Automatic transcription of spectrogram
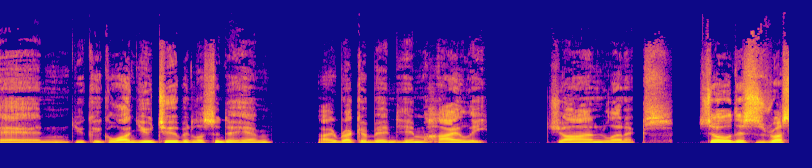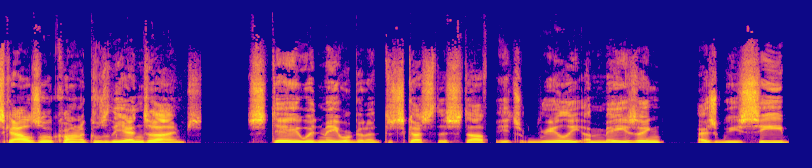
And you could go on YouTube and listen to him. I recommend him highly. John Lennox. So, this is Russ Scalzo, Chronicles of the End Times. Stay with me. We're going to discuss this stuff. It's really amazing as we see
